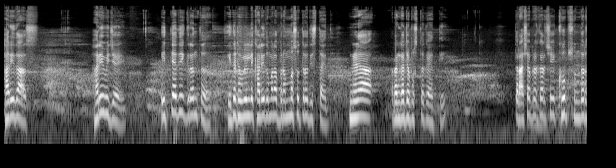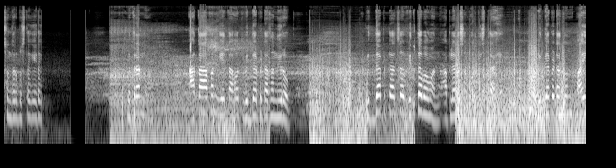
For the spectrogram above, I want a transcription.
हरिदास हरिविजय इत्यादी ग्रंथ इथं ठेवलेले. खाली तुम्हाला ब्रह्मसूत्र दिसत आहेत निळ्या रंगाच्या पुस्तकं आहेत ती. तर अशा प्रकारची खूप सुंदर सुंदर पुस्तके मित्रांनो आता आपण घेत आहोत विद्यापीठाचा निरोप. विद्यापीठाचं वित्त भवन आपल्याला समोर दिसतं आहे. विद्यापीठातून पायी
